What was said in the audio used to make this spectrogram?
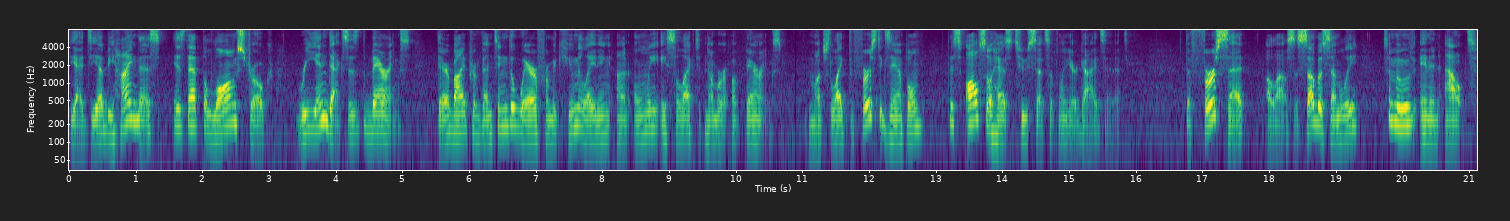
The idea behind this is that the long stroke re-indexes the bearings, thereby preventing the wear from accumulating on only a select number of bearings. Much like the first example, this also has two sets of linear guides in it. The first set allows the subassembly to move in and out.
